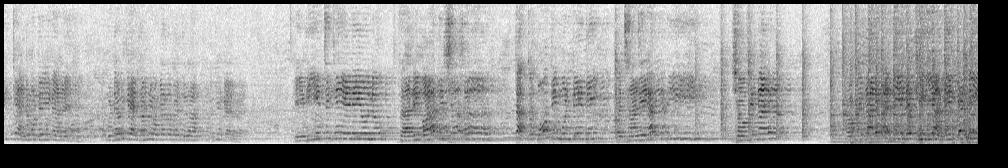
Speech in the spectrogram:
ਆ ਜਾਓ ਕਿਉਂਕਿ ਘੈਂਟ ਮੁੰਡੇ ਲਈ ਗਾਣਾ ਹੈ ਉਹ ਮੁੰਡਾ ਵੀ ਘੈਂਟ ਸਾਹਮਣੇ ਹੋ ਗਿਆ ਤਾਂ ਫਿਰ ਜਰਾ ਵਧੀਆ ਗਾਇਆ ਇਹਦੀ ਚ ਕਿਹੜਿਆਂ ਨੂੰ ਸਾਰੇ ਬਾਦਸ਼ਾਹ ਤੱਕ ਪਹੁੰਚਦੀ ਮੁੰਡੇ ਦੀ ਪਛਾਣੇ ਅੱਖਦੀ ਸ਼ੌਕ ਨਾਲ ਸ਼ੌਕ ਨਾਲ ਕਦੀ ਰੱਖੀਆਂ ਨੇ ਕੱਢੀਆਂ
